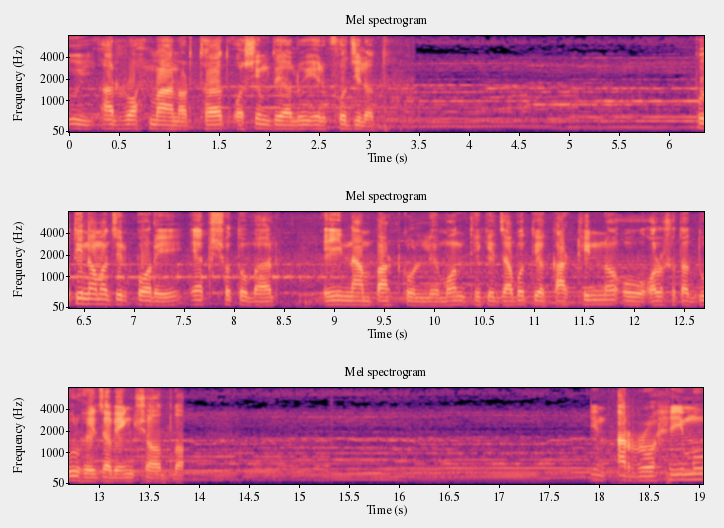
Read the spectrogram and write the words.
দুই আর রহমান অর্থাৎ অসীম দয়ালু এর ফজিলত। প্রতি নামাজের পরে একশতবার এই নাম পাঠ করলে মন থেকে যাবতীয় কাঠিন্য ও অলসতা দূর হয়ে যাবে ইনশাআল্লাহ। আর রহিমু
